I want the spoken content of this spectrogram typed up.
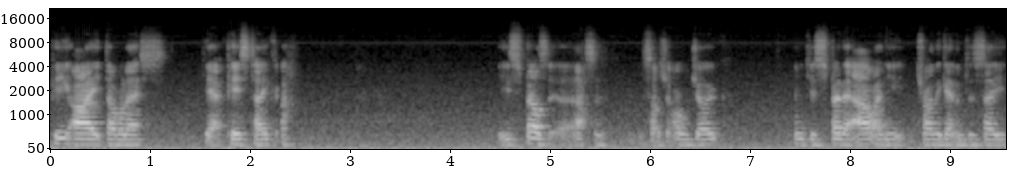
P I double S. Yeah, piss taker. He spells it. That's a, such an old joke. And you just spell it out, and you trying to get them to say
